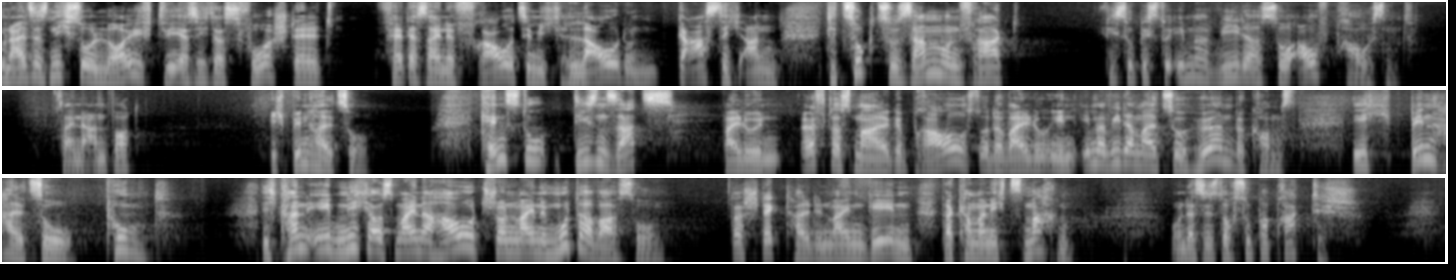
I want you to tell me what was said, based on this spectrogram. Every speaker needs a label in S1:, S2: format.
S1: Und als es nicht so läuft, wie er sich das vorstellt, fährt er seine Frau ziemlich laut und garstig an. Die zuckt zusammen und fragt, wieso bist du immer wieder so aufbrausend? Seine Antwort, ich bin halt so. Kennst du diesen Satz, weil du ihn öfters mal gebrauchst oder weil du ihn immer wieder mal zu hören bekommst? Ich bin halt so. Punkt. Ich kann eben nicht aus meiner Haut, schon meine Mutter war so. Das steckt halt in meinen Genen, da kann man nichts machen. Und das ist doch super praktisch.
